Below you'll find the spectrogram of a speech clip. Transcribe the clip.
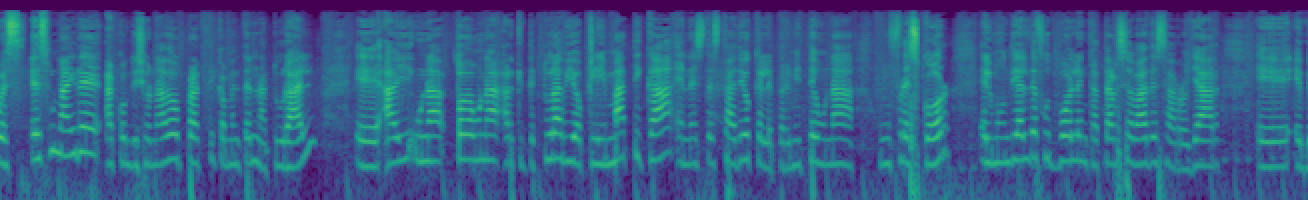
pues es un aire acondicionado prácticamente natural. Eh, hay una, toda una arquitectura bioclimática en este estadio que le permite una, un frescor. El Mundial de Fútbol en Qatar se va a desarrollar eh,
